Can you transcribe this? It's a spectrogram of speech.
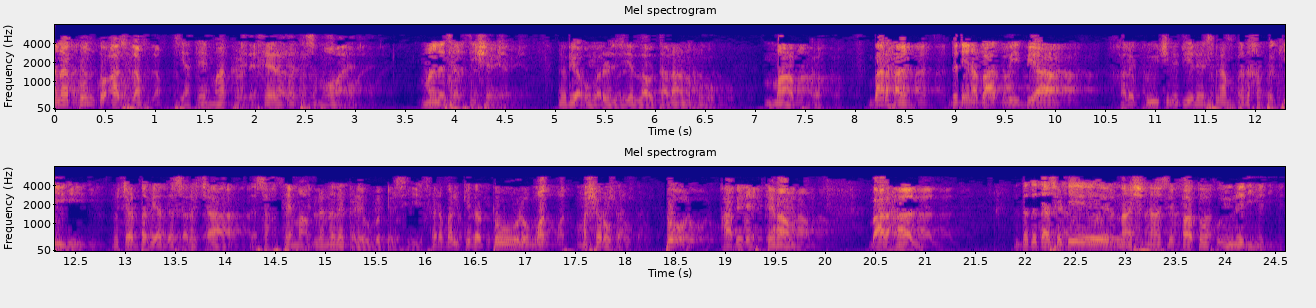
انا كنت ازلم زیاته ما کړې د خیر هغه ته سموایا ما نه سختی شوی نبی عمر رضی الله تعالی عنہ معاف کا برحال د دینه بعد وی بیا خلک وی چې نبی علیہ السلام په دغه پکېږي نو چرته بیا د سره چا د سختې معاملې نه کړي او بکر صدیق سره بلکې د ټول امت مشرو ټول قابل احترام برحال دغه داسې ډېر ناشنا صفات او خوونه دي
